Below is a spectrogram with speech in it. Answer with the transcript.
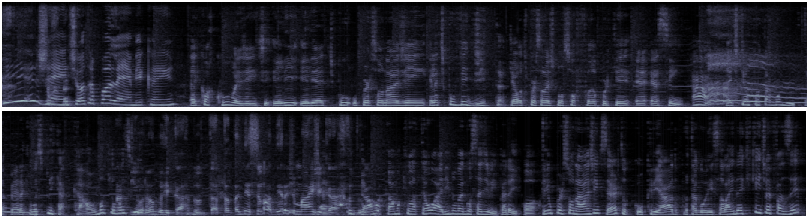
Ih, gente, outra polêmica, hein? É que o Akuma, gente, ele, ele é tipo o personagem. Ele é tipo o Vegeta, que é outro personagem que eu não sou fã, porque é, é assim. Ah, a gente tem um protagonista. Pera que eu vou explicar. Calma que eu vou Tá explicar. piorando, Ricardo. Tá, tá, tá descendo a ladeira demais, É. Ricardo. Calma, calma, que até o Ari não vai gostar de mim. Pera aí. Ó, tem um personagem, certo? O criado, o protagonista lá. E daí o que, que a gente vai fazer?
